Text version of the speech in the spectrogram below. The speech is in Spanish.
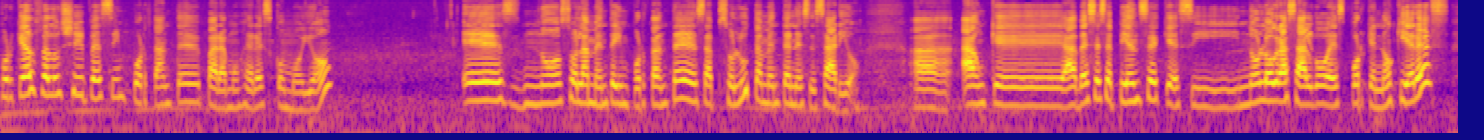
¿Por qué el fellowship es importante para mujeres como yo? Es no solamente importante, es absolutamente necesario. Uh, aunque a veces se piense que si no logras algo es porque no quieres,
